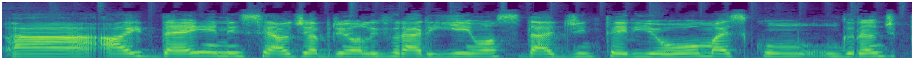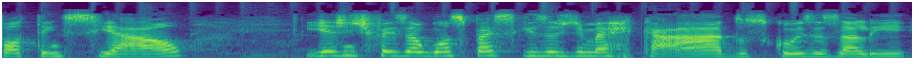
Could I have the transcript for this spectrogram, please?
a, a ideia inicial de abrir uma livraria em uma cidade de interior, mas com um grande potencial e a gente fez algumas pesquisas de mercados, coisas ali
